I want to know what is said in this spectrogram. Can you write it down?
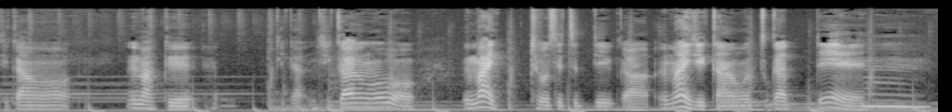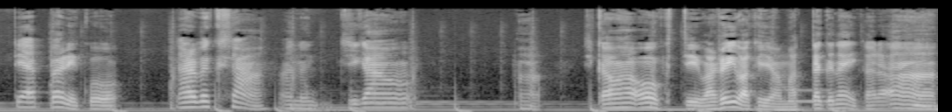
時間をうまく時間時間をうまい調節っていうかうまい時間を使って、うん。でやっぱりこうなるべくさあの時間をあ時間は多くて悪いわけでは全くないから、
